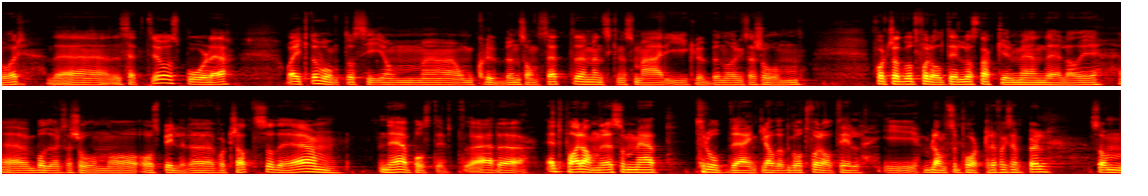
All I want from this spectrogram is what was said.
år. Det, det setter jo spor, det. Og det er ikke noe vondt å si om, eh, om, klubben sånn sett. Menneskene som er i klubben og organisasjonen. Fortsatt godt forhold til og snakker med en del av de, eh, både organisasjonen og, og spillere fortsatt. Så det, det, er positivt. Det er eh, et par andre som jeg trodde jeg egentlig hadde et godt forhold til i, blant supportere, f.eks. Som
